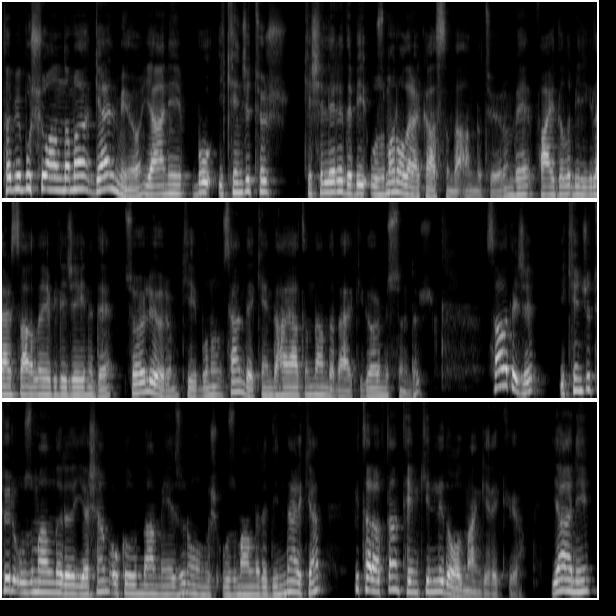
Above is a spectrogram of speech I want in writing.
Tabii bu şu anlama gelmiyor. Yani bu ikinci tür kişileri de bir uzman olarak aslında anlatıyorum ve faydalı bilgiler sağlayabileceğini de söylüyorum ki bunu sen de kendi hayatından da belki görmüşsündür. Sadece ikinci tür uzmanları, yaşam okulundan mezun olmuş uzmanları dinlerken bir taraftan temkinli de olman gerekiyor. Yani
